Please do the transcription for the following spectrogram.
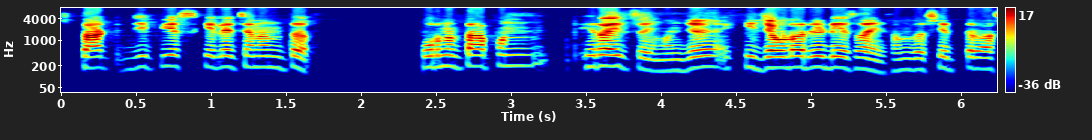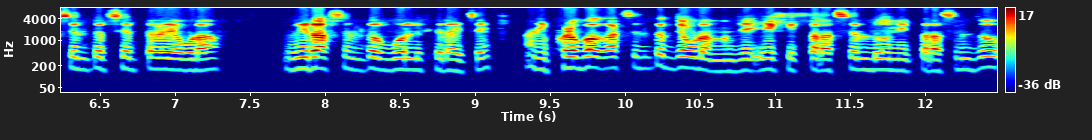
स्टार्ट जीपीएस केल्याच्यानंतर पूर्णतः आपण फिरायचंय. म्हणजे की जेवढा रेडियस आहे समजा शेततळ असेल तर शेततळ एवढा विहीर असेल तर गोल फिरायचंय. आणि फळबाग असेल तर जेवढा म्हणजे एक एकर असेल दोन एकर असेल जो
